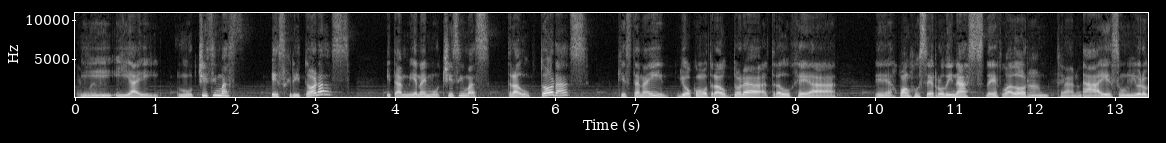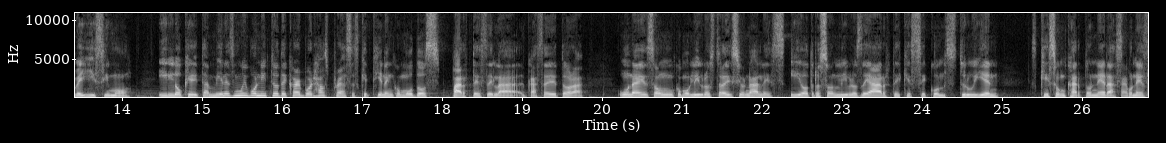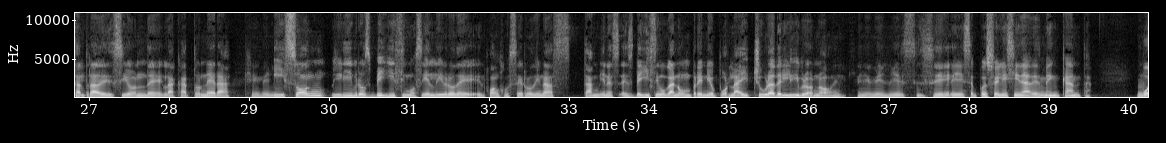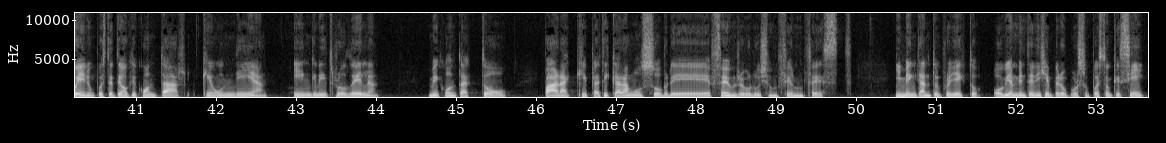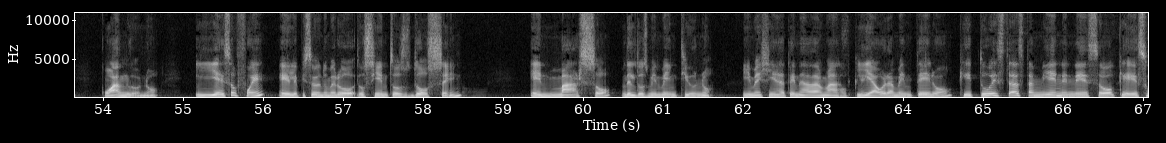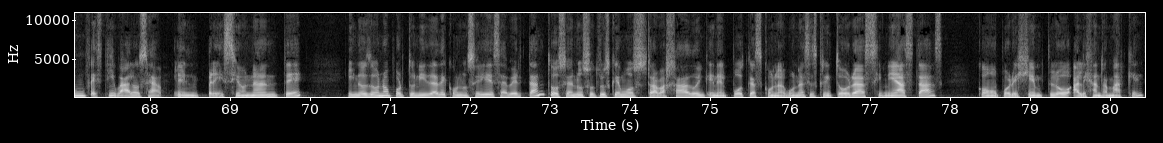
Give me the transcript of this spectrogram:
y hay muchísimas escritoras y también hay muchísimas traductoras que están ahí. Yo como traductora traduje a eh, Juan José Rodinás de Ecuador. Ah, claro. Ah, es un libro bellísimo. Y lo que también es muy bonito de Cardboard House Press es que tienen como dos partes de la casa editora. Una son como libros tradicionales y otros son libros de arte que se construyen que son cartoneras, con esa tradición de la cartonera. Y son libros bellísimos. Y el libro de Juan José Rodinás también es, es bellísimo. Ganó un premio por la hechura del libro, ¿no? Sí, sí. Pues felicidades, me encanta. Bueno, pues te tengo que contar que un día Ingrid Rodela me contactó para que platicáramos sobre Femme Revolution Film Fest. Y me encantó el proyecto. Obviamente dije, pero por supuesto que sí. ¿Cuándo, no? Y eso fue el episodio número 212 en marzo del 2021. Imagínate nada más. Y ahora me entero que tú estás también en eso, que es un festival, o sea, impresionante. Y nos da una oportunidad de conocer y de saber tanto. O sea, nosotros que hemos trabajado en el podcast con algunas escritoras cineastas, como por ejemplo Alejandra Márquez,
